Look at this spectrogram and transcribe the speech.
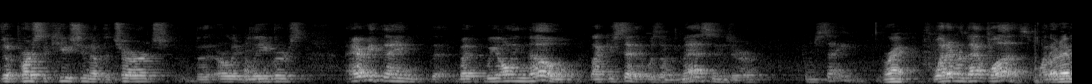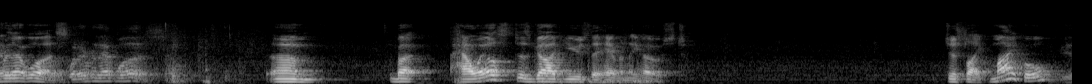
The persecution of the church, the early believers, everything. That, but we only know, like you said, it was a messenger from Satan. Right. Whatever that was. Whatever that was. Whatever that was. Um, but how else does God use the heavenly host? Just like Michael, Yeah.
